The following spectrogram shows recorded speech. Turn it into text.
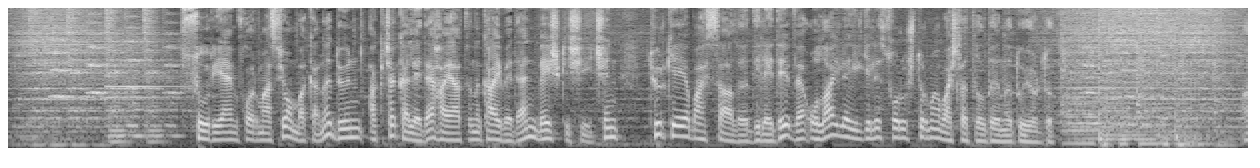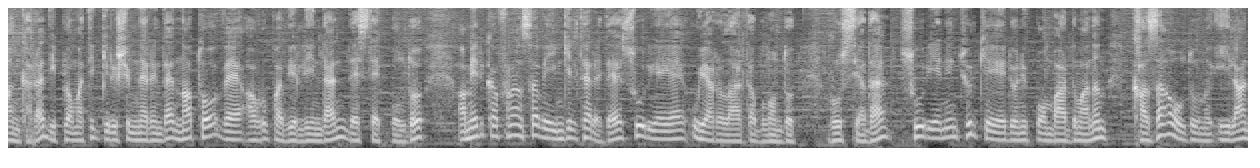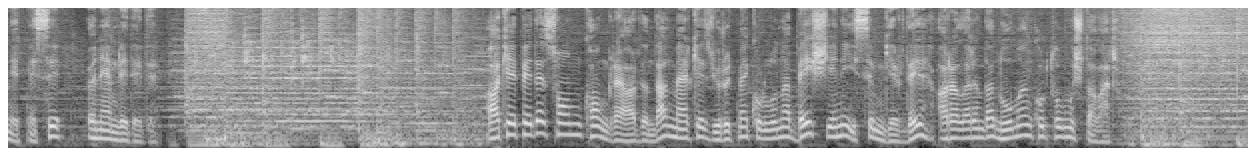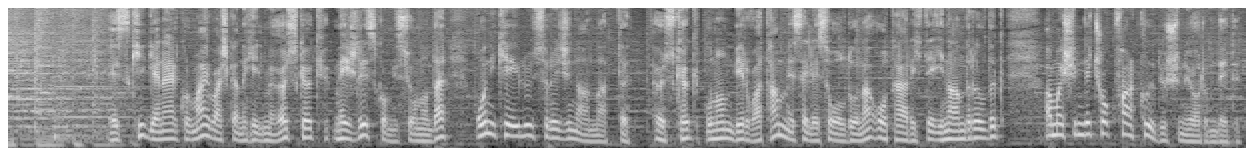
Suriye Enformasyon Bakanı dün Akçakale'de hayatını kaybeden 5 kişi için Türkiye'ye başsağlığı diledi ve olayla ilgili soruşturma başlatıldığını duyurdu. Ankara diplomatik girişimlerinde NATO ve Avrupa Birliği'nden destek buldu. Amerika, Fransa ve İngiltere de Suriye'ye uyarılarda bulundu. Rusya'da Suriye'nin Türkiye'ye dönük bombardımanın kaza olduğunu ilan etmesi önemli dedi. AKP'de son kongre ardından Merkez Yürütme Kurulu'na 5 yeni isim girdi. Aralarında Numan Kurtulmuş da var. Eski Genelkurmay Başkanı Hilmi Özkök meclis komisyonunda 12 Eylül sürecini anlattı. Özkök bunun bir vatan meselesi olduğuna o tarihte inandırıldık ama şimdi çok farklı düşünüyorum dedi.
